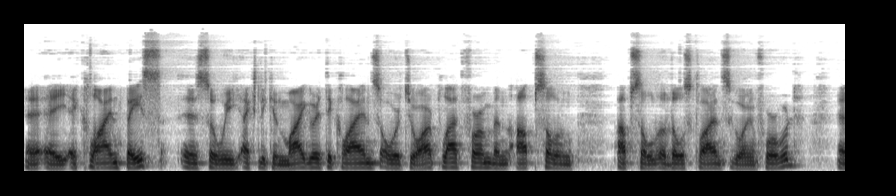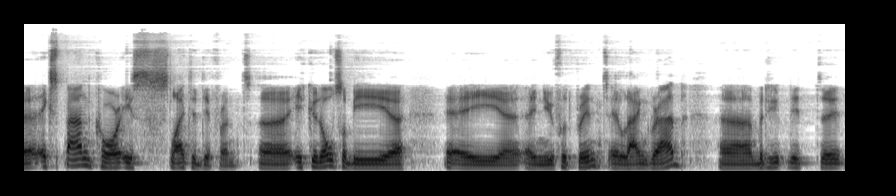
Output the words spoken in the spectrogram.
a, a client base uh, so we actually can migrate the clients over to our platform and upsell and upsell those clients going forward expand core is slightly different uh, it could also be uh, a, a new footprint, a land grab, uh, but it, it uh,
